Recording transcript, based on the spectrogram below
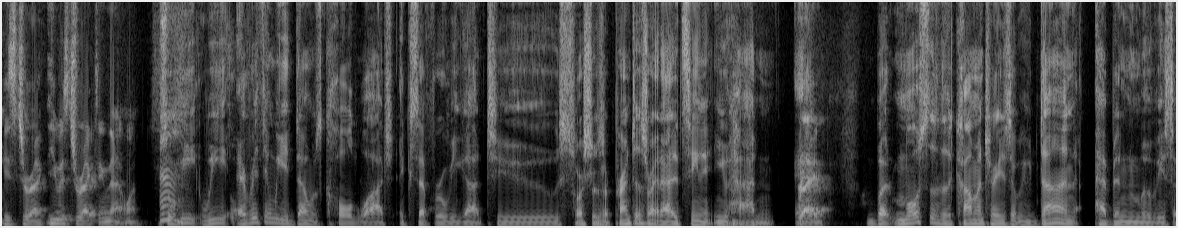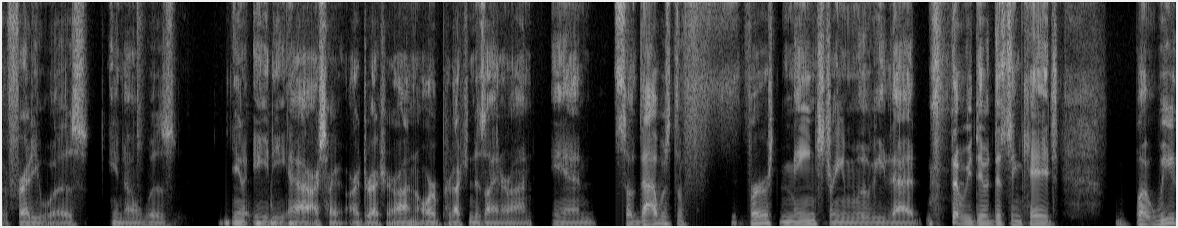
he's direct. He was directing that one. So we we everything we had done was cold watch except for we got to Sorcerer's Apprentice, right? I had seen it, you hadn't. And- Right. But most of the commentaries that we've done have been movies that Freddie was, you know, was, you know, 80, uh, or sorry, our director on or production designer on. And so that was the f- first mainstream movie that that we did with Disengage. But we,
